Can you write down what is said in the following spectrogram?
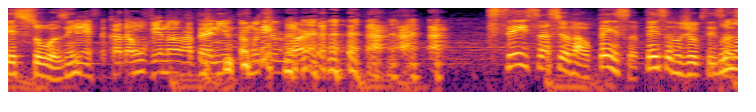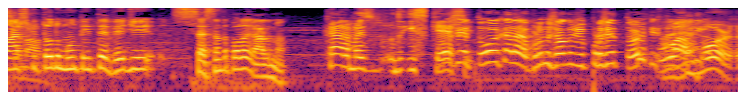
pessoas, hein? Pensa, cada um vendo a a telinha do tamanho do celular. Sensacional. Pensa, pensa no jogo sensacional. Bruno, acho que todo mundo tem TV de 60 polegadas, mano. Cara, mas esquece. projetor, cara. O Bruno joga de projetor, filho. O amor,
